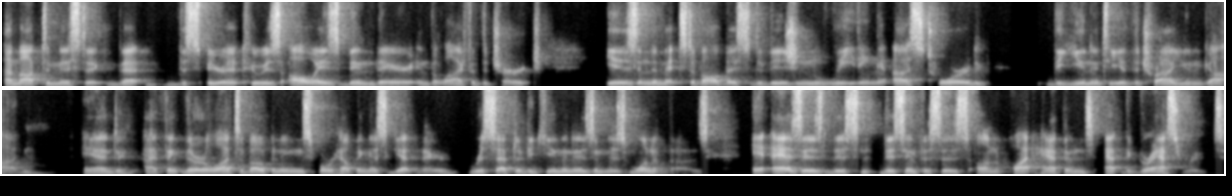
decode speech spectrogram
I'm optimistic that the Spirit who has always been there in the life of the church is in the midst of all this division, leading us toward the unity of the triune God. And I think there are lots of openings for helping us get there. Receptive ecumenism is one of those, as is this, this emphasis on what happens at the grassroots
